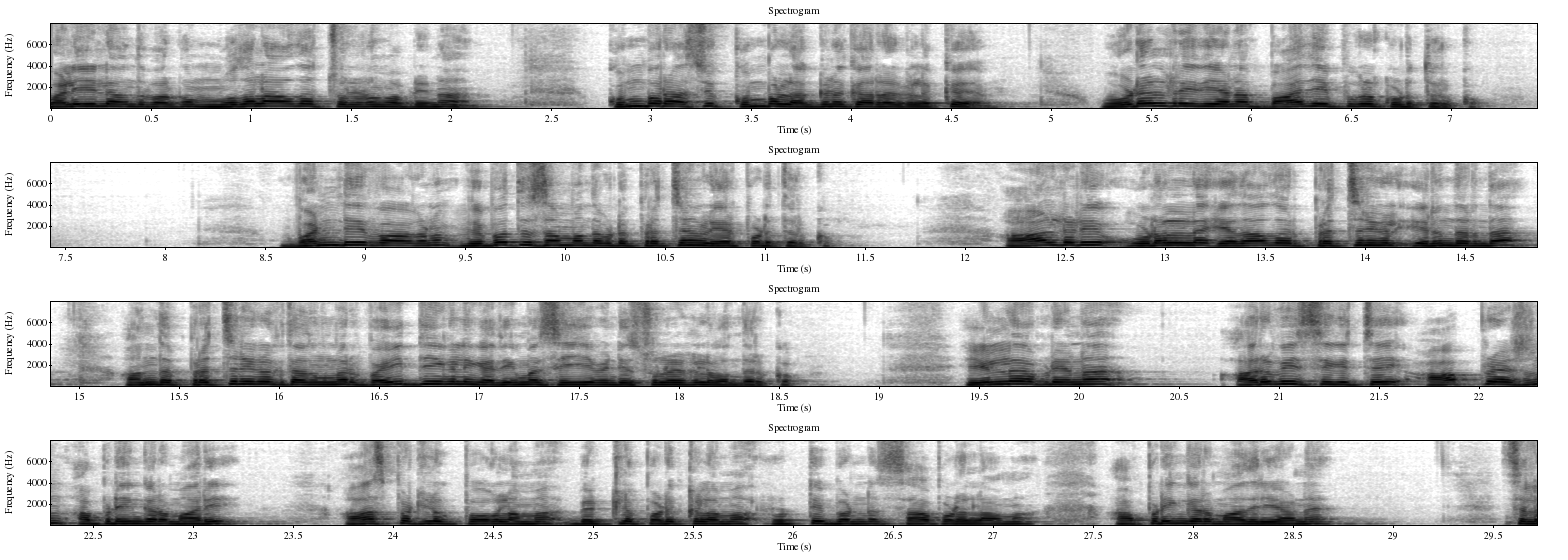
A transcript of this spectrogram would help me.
வழியில் வந்து பார்க்கும் முதலாவதாக சொல்லணும் அப்படின்னா கும்பராசி கும்ப லக்னக்காரர்களுக்கு உடல் ரீதியான பாதிப்புகள் கொடுத்துருக்கும். வண்டி வாகனம் விபத்து சம்மந்தப்பட்ட பிரச்சனைகள் ஏற்படுத்தியிருக்கும். ஆல்ரெடி உடலில் ஏதாவது ஒரு பிரச்சனைகள் இருந்திருந்தால் அந்த பிரச்சனைகளுக்கு தகுந்த மாதிரி வைத்தியங்கள் இங்கே அதிகமாக செய்ய வேண்டிய சூழல்கள் வந்திருக்கும். இல்லை அப்படின்னா அறுவை சிகிச்சை ஆப்ரேஷன் அப்படிங்கிற மாதிரி ஹாஸ்பிட்டலுக்கு போகலாமா பெட்டில் படுக்கலாமா ரொட்டி பண்ணு சாப்பிடலாமா அப்படிங்கிற மாதிரியான சில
